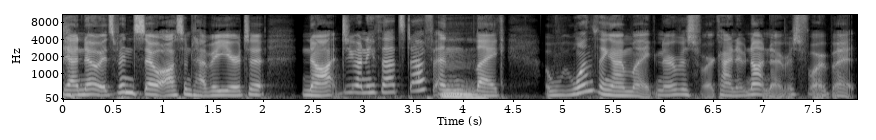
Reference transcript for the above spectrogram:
yeah, no, it's been so awesome to have a year to not do any of that stuff. Mm. And like one thing I'm like nervous for, kind of not nervous for, but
